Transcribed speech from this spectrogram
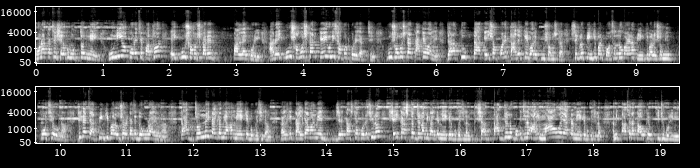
ওনার কাছে সেরকম উত্তর নেই। উনিও পড়েছে পাথর, এই কুসংস্কারের পাল্লায় পড়ি। আর এই কুসংস্কারকেই উনি সাপোর্ট করে যাচ্ছেন। কুসংস্কার কাকে বলে? যারা টুকটাক এইসব করে তাদেরকে বলে কুসংস্কার। সেগুলো পিঙ্কি পাল পছন্দ করে না, পিঙ্কি পাল ওসব নিয়ে পৌঁছেও না। ঠিক আছে? আর পিঙ্কি পাল ওসবের কাছে দৌড়ায়ও না। তার জন্যই কালকে আমি আমার মেয়েকে বকেছিলাম। কালকে কালকে আমার মেয়ে যে কাজটা করেছিল, সেই কাজটার জন্য আমি কালকে মেয়েকে বকেছিলাম। তার জন্য বকেছিলাম, আমি মা হয়ে একটা মেয়েকে বকেছিলাম। আমি তাছাড়া কাউকে কিছু বলিনি।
